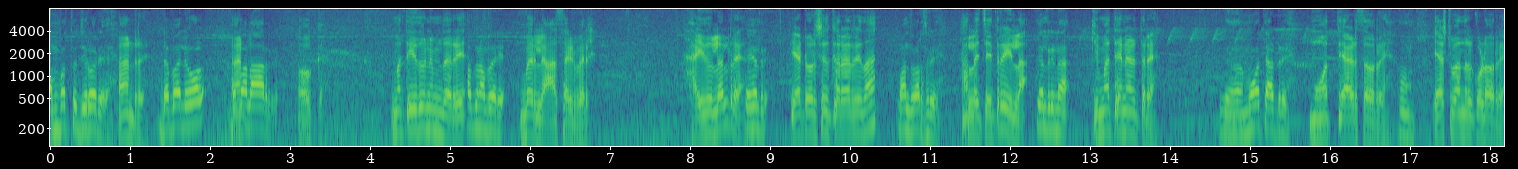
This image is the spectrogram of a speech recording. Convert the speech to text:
ಒಂಬತ್ತು ಜೀರೋ ರೀ. ಹಾಂ ರೀ ಡಬಲ್ ಏಳು ಡಬಲ್ ಆರು ರೀ. ಓಕೆ. ಮತ್ತು ಇದು ನಿಮ್ದು ರೀ? ಅದು ನಮ್ಮದು ರೀ. ಬರ್ರಿ ಆ ಸೈಡ್ ಬರ್ರಿ. ಐದುಲ್ಲಲ್ರಿ ರೀ. ಎಷ್ಟು ವರ್ಷದ ಕರ ರೀ ಇದು? ಒಂದು ವರ್ಷ ರೀ. ಅಲ್ಲ ಚೈತ್ರಿ ಇಲ್ಲ? ಇಲ್ರಿ ನಾ. ಕಿಮ್ಮತ್ತು ಏನು ಹೇಳ್ತಾರೆ? ಮೂವತ್ತೆರಡು ರೀ. ಮೂವತ್ತೆರಡು ಸಾವಿರ ರೀ. ಹ್ಞೂ ಎಷ್ಟು ಬಂದ್ರೆ ಕೊಡೋರಿ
